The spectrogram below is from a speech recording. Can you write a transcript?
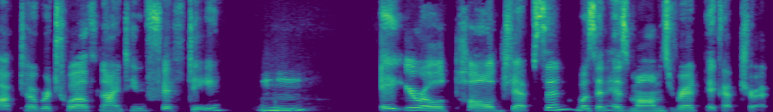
October twelfth, 1950, Mm-hmm. eight year old Paul Jepson was in his mom's red pickup truck.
